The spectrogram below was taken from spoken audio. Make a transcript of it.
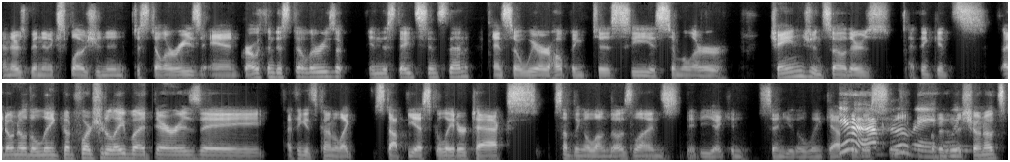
And there's been an explosion in distilleries and growth in distilleries in the States since then. And so we're hoping to see a similar change. And so there's, I think it's, I don't know the link, unfortunately, but there is a, I think it's kind of like stop the escalator tax, something along those lines. Maybe I can send you the link after yeah, this. Uh, absolutely. Put it in we, the show notes.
